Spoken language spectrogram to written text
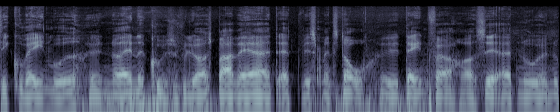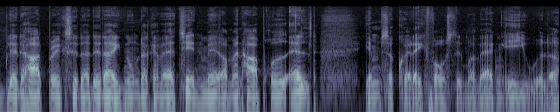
det kunne være en måde. Øh, noget andet kunne selvfølgelig også bare være, at, at hvis man står øh, dagen før og ser, at nu, nu bliver det hard Brexit, og det er der ikke nogen, der kan være tjent med, og man har prøvet alt, jamen så kunne jeg da ikke forestille mig, at hverken EU eller,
